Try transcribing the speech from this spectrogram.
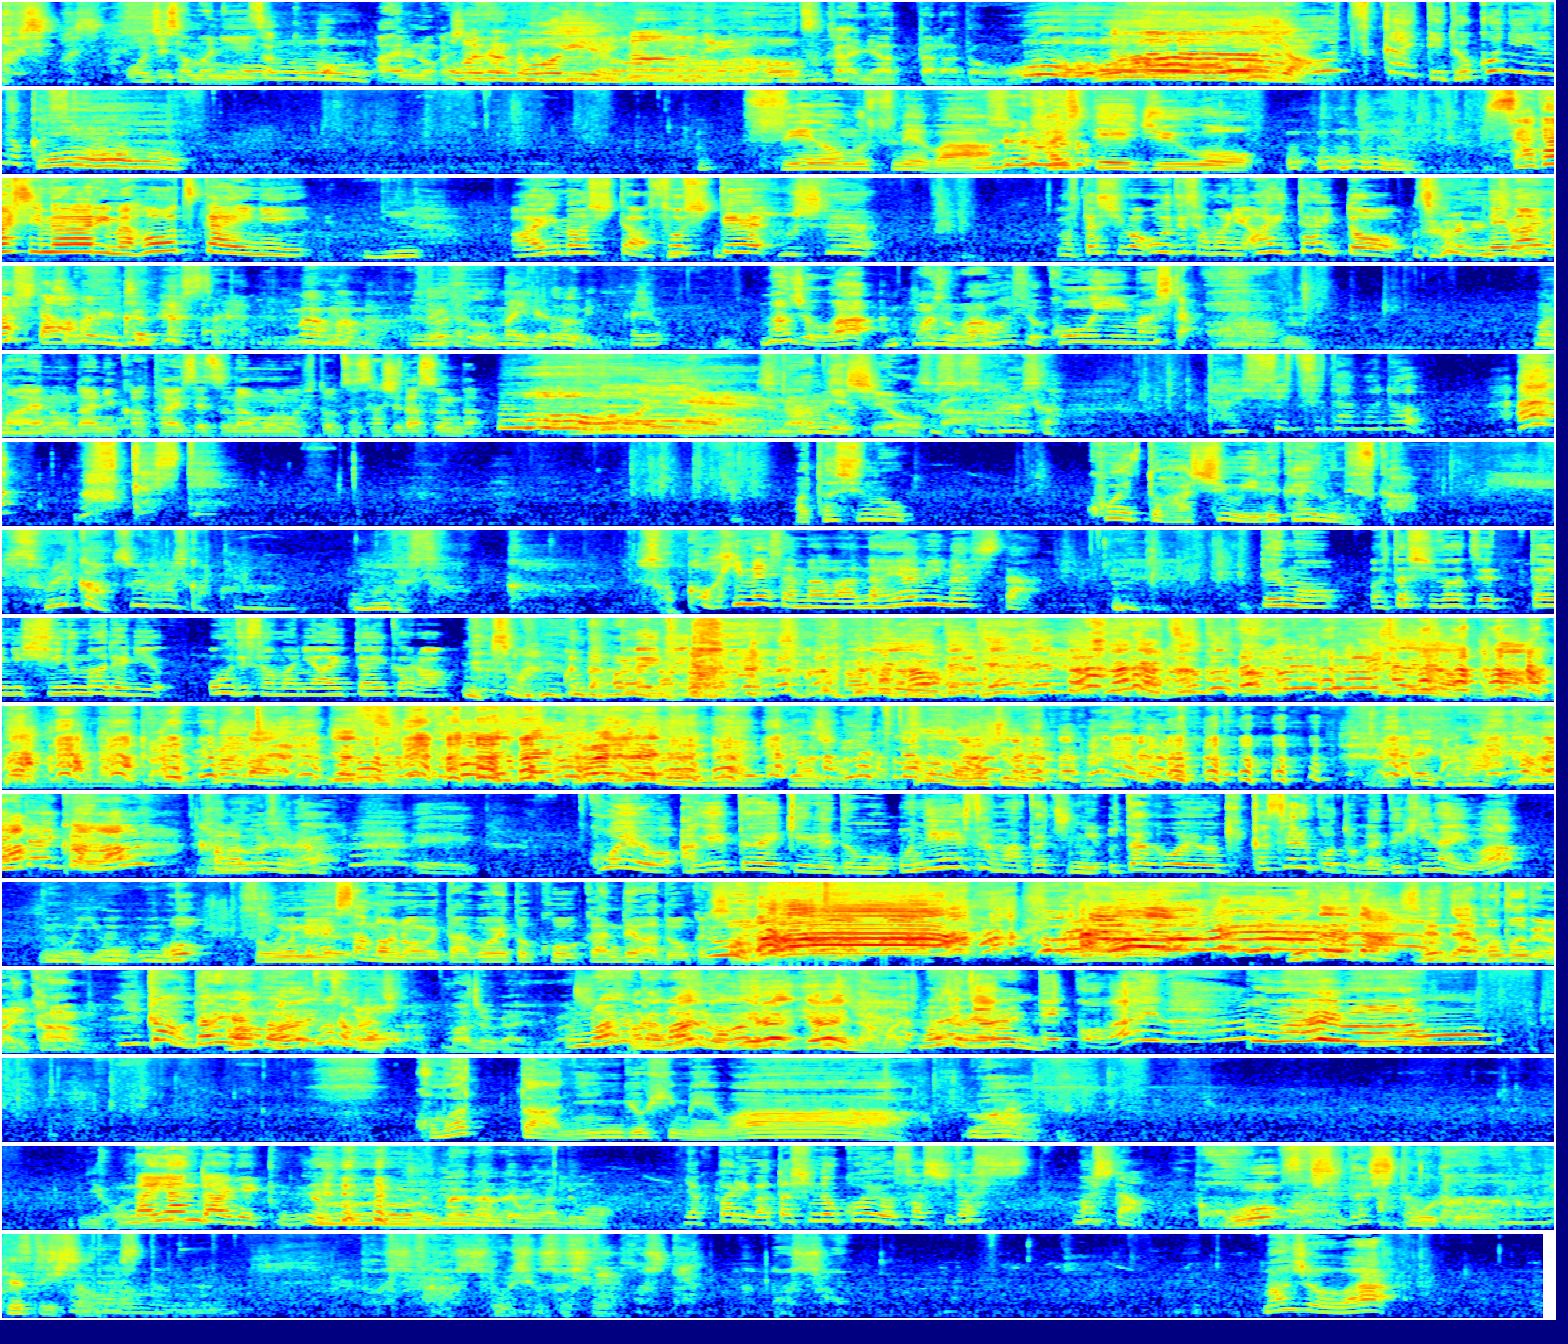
王子様にお会えるのかしら。おなるほどおいいね魔法使いに会ったらどうおおおおおいいじゃん大使いってどこにいるのかしおらおお末の娘は海娘底中を探し回り魔法使いにに会いましたそしてそして私は王子様に会いたいと願いました。まあまあまあその人のまあいいけど好み魔女は魔女はこう言いました。お前の何か大切なものを一つ差し出すんだ。おおーいいね。何にしようか。大切なもの。あもしかして。私の声と足を入れ替えるんですか？それかそういう話か。思い出したお姫様は悩みました。でも私は絶対に死ぬまでに王子様に会いたいから。そこにこだい。いよてててなんかずっとい。いよいいよまあまあまあいや大体からぐらいでじゃあましょうその方が面白いから。大体から？からからから。どうしようかえー声を上げたいけれどもお姉様たちに歌声を聞かせることができないわおいいようん。うんおそういう。お姉様の歌声と交換ではどうかしら。出た出た。そんなことではいかん。いかん。誰が言ったの？父さんがと魔女が言いました。魔女あらマジか魔女か偉い偉いなマジ魔女偉いんだ。怖いわ。怖いわ。困った人魚姫は。わ悩んだあげく。おうまいまい何でも何でも。やっぱり私の声を差し出しましたお差し出したとうとう決意したのどうしようどうし。ようどうしよ魔女は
